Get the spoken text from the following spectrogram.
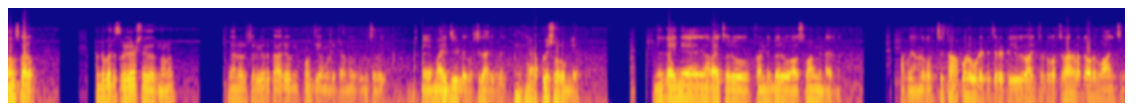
നമസ്കാരം. എന്റെ പേര് ശ്രീലേഷ് ശ്രീധരനാണ് ഞാനൊരു ചെറിയൊരു കാര്യം ഇൻഫോം ചെയ്യാൻ വേണ്ടിയിട്ടാണ് വിളിച്ചത്. മൈജിയുടെ കുറച്ച് കാര്യങ്ങൾ എടപ്പള്ളി ഷോറൂമിലെ. ഞങ്ങൾക്ക് കഴിഞ്ഞ ഞായറാഴ്ച ഒരു ഫ്രണ്ടിന്റെ ഒരു ഹൗസ് വാമിംഗ് ഉണ്ടായിരുന്നു. അപ്പോൾ ഞങ്ങൾ കുറച്ച് സ്റ്റാഫുകൾ കൂടിയിട്ട് ചെറിയ ടി വി വാങ്ങിച്ചിട്ട് കുറച്ച് സാധനങ്ങളൊക്കെ അവിടെ നിന്ന് വാങ്ങിച്ചു.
